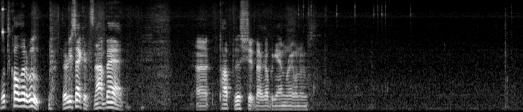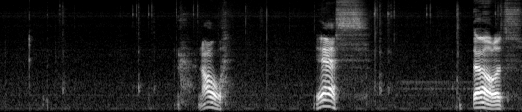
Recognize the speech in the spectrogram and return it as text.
Let's call that a boot. 30 seconds, not bad. Uh, pop this shit back up again right when I'm... No. Yes. Oh, let's...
